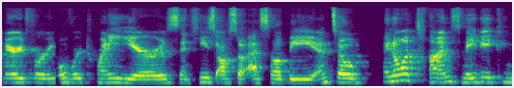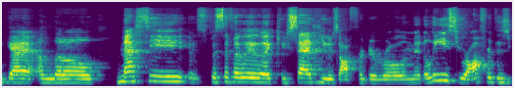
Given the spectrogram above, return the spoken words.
married for over 20 years and he's also SLB. And so I know at times maybe it can get a little messy, specifically like you said, he was offered a role in Middle East. You were offered this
